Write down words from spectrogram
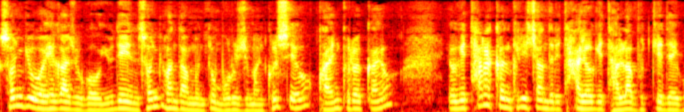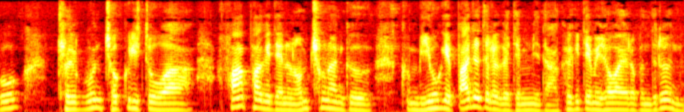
선교 해가지고 유대인 선교한다면 또 모르지만 글쎄요 과연 그럴까요? 여기 타락한 크리스찬들이 다 여기 달라붙게 되고 결국은 적그리스도와 화합하게 되는 엄청난 그, 그 미혹에 빠져들게 됩니다. 그렇기 때문에 저와 여러분들은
